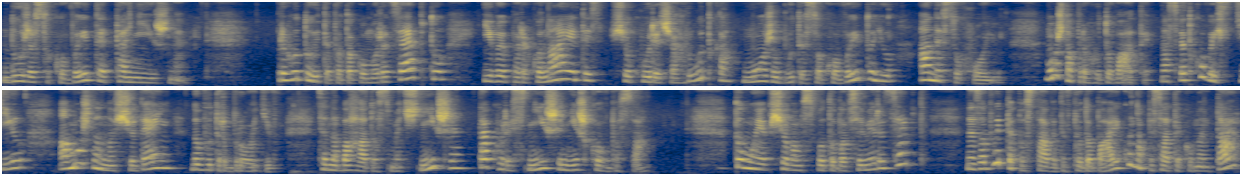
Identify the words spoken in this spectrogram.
дуже соковите та ніжне. Приготуйте по такому рецепту, і ви переконаєтесь, що куряча грудка може бути соковитою, а не сухою. Можна приготувати на святковий стіл, а можна на щодень до бутербродів. Це набагато смачніше та корисніше, ніж ковбаса. Тому, якщо вам сподобався мій рецепт, не забудьте поставити вподобайку, написати коментар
